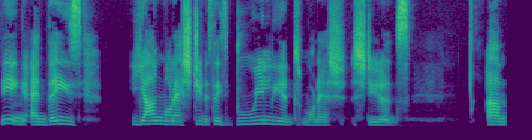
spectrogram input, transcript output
thing. And these young Monash students, these brilliant Monash students, um,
